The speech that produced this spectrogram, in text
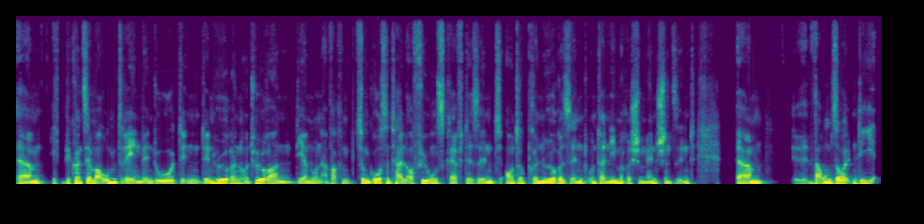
Ähm, ich, wir können es ja mal umdrehen. Wenn du den, den Hörerinnen und Hörern, die ja nun einfach zum großen Teil auch Führungskräfte sind, Entrepreneure sind, unternehmerische Menschen sind, ähm, äh, warum sollten die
